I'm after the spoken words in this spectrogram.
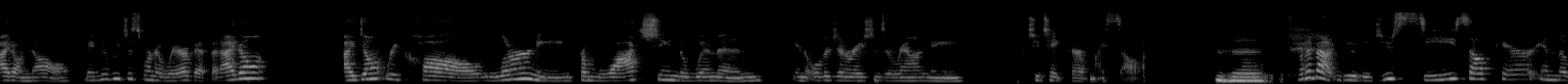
I don't know. Maybe we just weren't aware of it, but I don't I don't recall learning from watching the women in older generations around me to take care of myself. Mm-hmm. What about you? Did you see self care in the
